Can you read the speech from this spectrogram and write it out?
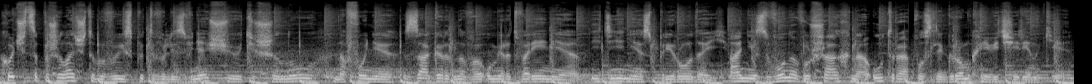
Хочется пожелать, чтобы вы испытывали звенящую тишину на фоне загородного умиротворения, единения с природой, а не звона в ушах на утро после громкой вечеринки.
